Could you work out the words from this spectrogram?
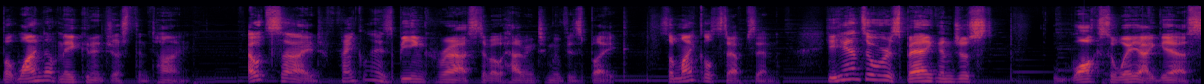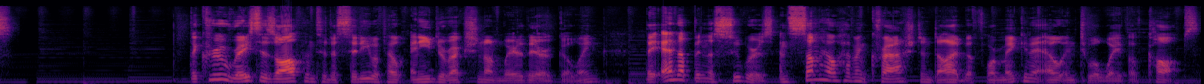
but wind up making it just in time. Outside, Franklin is being harassed about having to move his bike, so Michael steps in. He hands over his bag and just walks away, I guess. The crew races off into the city without any direction on where they are going. They end up in the sewers and somehow having crashed and died before making it out into a wave of cops.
